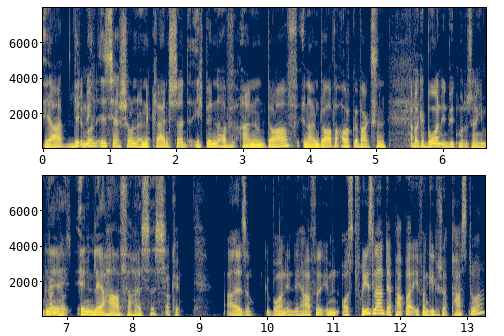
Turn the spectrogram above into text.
ja, Wittmund ist ja schon eine Kleinstadt. Ich bin auf einem Dorf, in einem Dorf aufgewachsen. Aber geboren in Wittmund wahrscheinlich im Krankenhaus? Nee, in Leerhafe heißt es. Okay. Also, geboren in Leerhafe im Ostfriesland, der Papa evangelischer Pastor.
